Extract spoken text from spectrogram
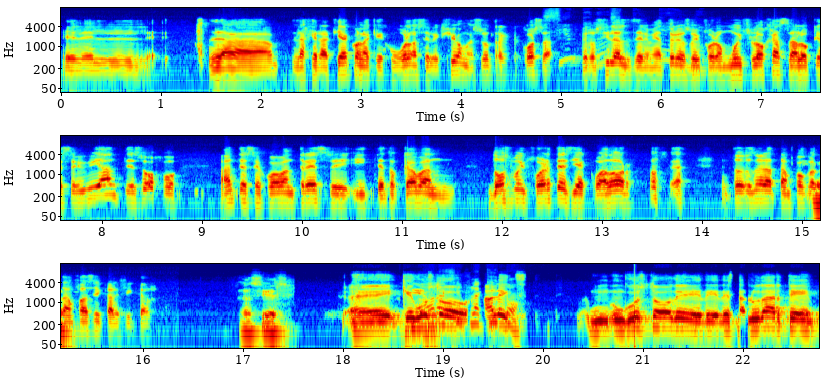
el- la, la jerarquía con la que jugó la selección, es otra cosa. Pero sí las eliminatorias hoy fueron muy flojas a lo que se vivía antes, ojo. Antes se jugaban tres y te tocaban dos muy fuertes y Ecuador. O sea, entonces no era tampoco tan fácil calificar. Así es. Eh, qué gusto. Alex. Un, un gusto de, de- de saludarte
